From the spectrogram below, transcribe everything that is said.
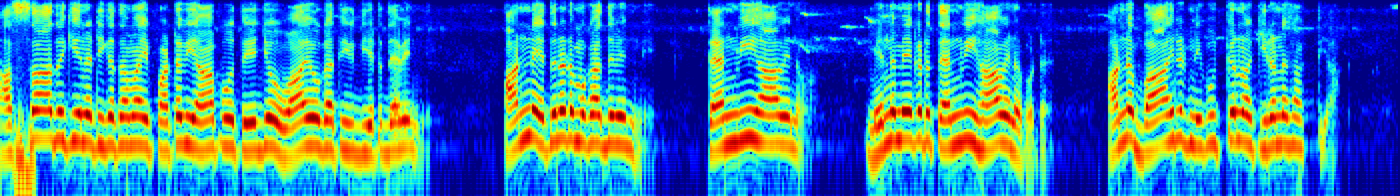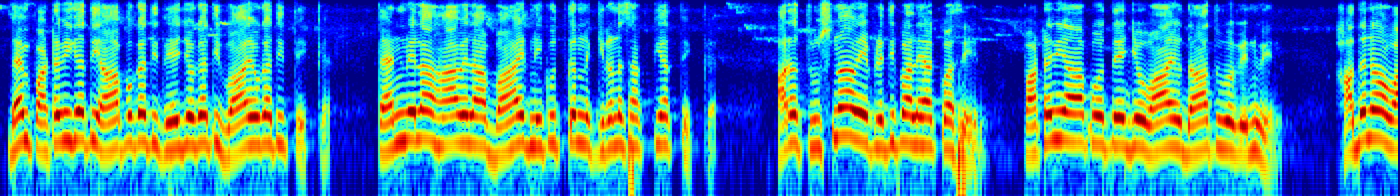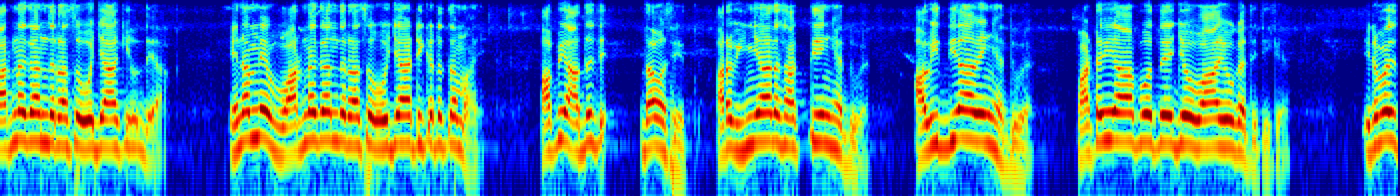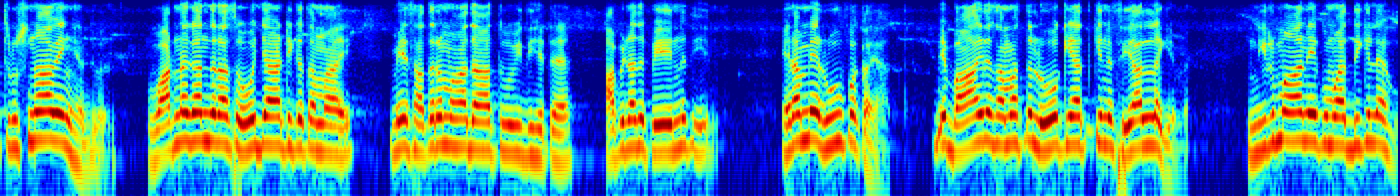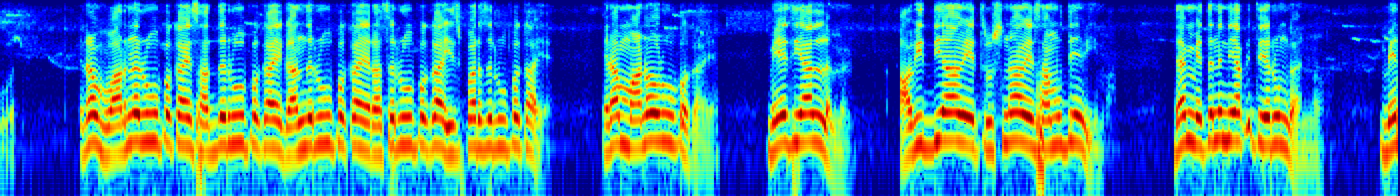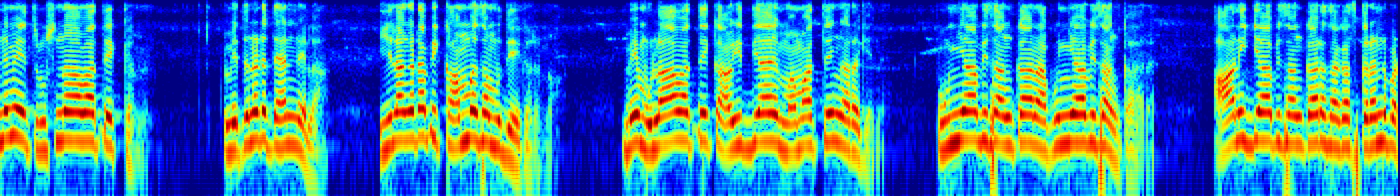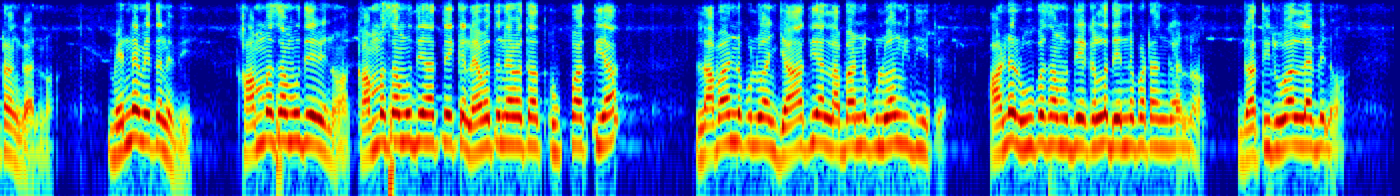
අස්සාද කියන ටික තමයි පඨවි ආපෝ තේජෝ වායෝ ගති විදියට දැවෙන්නේ. අන්න එතනට මොකද්ද වෙන්නේ? තැන් වී හා වෙනවා මෙන්න මේකට තැන්වී හා වෙනකොට අන්න බාහිරට නිකුත් කරන කිරණ ශක්තියක්. දැන් පඨවි ගති, ආපෝ ගති, තේජෝ ගති, වායෝ ගතිත් එක්ක තැන් වෙලා හා වෙලා බාහිර නිකුත් කරන කිරණ ශක්තියත් එක්ක අර තෘෂ්ණාවේ ප්‍රතිඵලයක් වශයෙන් පඨවි ආපෝ තේජෝ වායෝ ධාතුව වෙනුවෙන් හදනව වර්ණගන්ධ රස ඕජා කියලා දෙයක්. එනම් මේ වර්ණගන්ධ රස ඕජා ටිකට තමයි අපි අද දවසේත් අර විඥාන ශක්තියෙන් හැදුව අවිද්‍යාවෙන් හැදුව පඨවි ආපෝ තේජෝ වායෝ ගති ටික. ඊට පස්සේ තෘෂ්ණාවෙන් හැදුවා. වර්ණ ගන්ධ රස ඕජා ටික තමයි මේ සතර මහා ධාතු විදිහට අපිට අද පේන්න තියෙන්නේ. එහෙනම් මේ රූපකයත් මේ බාහිර සමස්ත ලෝකයක් කියන සියල්ලගෙම නිර්මාණය කුමක්ද කියලා ඇහුවොත්. එහෙනම් වර්ණ රූපකය, සද්ද රූපකය, ගන්ධ රූපකය, රස රූපකය, ස්පර්ශ රූපකය. එහෙනම් මනෝ රූපකය. මේ සියල්ලම අවිද්‍යාවේ තෘෂ්ණාවේ සමුදේ වීම. දැන් මෙතනදී අපි තේරුම් ගන්නවා. මෙන්න මේ තෘෂ්ණාවත් එක්කම මෙතනට දැන් වෙලා ඊළඟට අපි කම්ම සමුදේ කරනවා. මේ මුලාවත් එක්ක අවිද්‍යාවේ මමත්වෙන් අරගෙන පුඤ්ඤාභි සංකාර අපුඤ්ඤාභි සංකාර ආනිජ්ජාභි සංකාර සකස් කරන්න පටන් ගන්නවා. මෙන්න මෙතනදී කම්ම සමුදේ වෙනවා. කම්ම සමුදයත් එක්ක නැවත නැවතත් උප්පත්තියක් ලබන්න පුළුවන් જાතියක් ලබන්න පුළුවන් විදිහට අන රූප සමුදය කරලා දෙන්න පටන් ගන්නවා. ගති රුවල් ලැබෙනවා.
